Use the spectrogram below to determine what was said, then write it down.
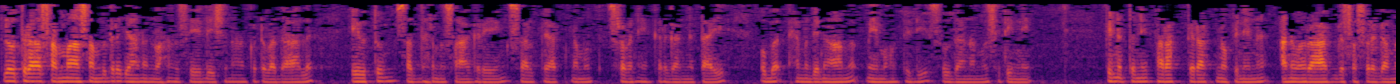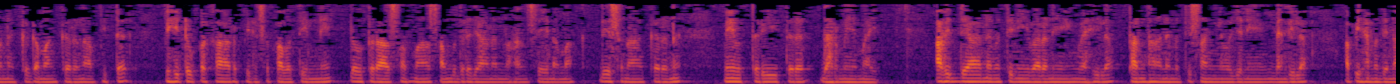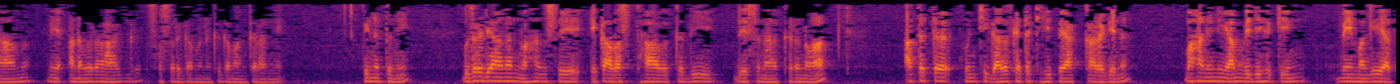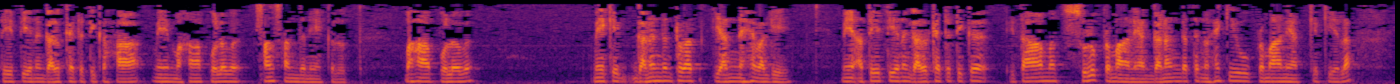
ලෝතර සම්මා සම්බුදුරජාණන් වහන්සේ දේශනා කොට වදාළ ඒ උතුම් සද්ධර්ම සාගරයෙන් සල්පයක් නමුත් ශ්‍රවණය කරගන්නටයි ඔබ හැමදෙනාම මේ මොහොතේදී සූදානම්ව සිටින්නේ. පින්නතුනි පරක් පෙරක් නොපෙනෙන අනවරාග්ග සසර ගමනක ගමන් කරන අපිට පිහිට උපකාර පිණිස පවතින්නේ ලෝතර සම්මා සම්බුදුරජාණන් වහන්සේ නමක් දේශනා කරන මේ උත්තරීතර ධර්මයමයි. අවිද්‍යාව නැමැති නීවරණයෙන් වැහිලා තණ්හා නැමැති සංයෝජනයෙන් බැඳිලා අපි හැමදෙනාම මේ අනවරාග්‍ර සසර ගමනක ගමන් කරන්නේ. පින්නතුනේ බුදුරජාණන් වහන්සේ එක අවස්ථාවකදී දේශනා කරනවා අතට පුංචි ගල් කැට කිහිපයක් අරගෙන මහණෙනි යම් විදිහකින් මේ මගේ අතේ තියෙන ගල් කැට ටික හා මේ මහා පොළව සංසන්දනය කළොත් මහා පොළව මේකේ ගණනටවත් යන්නේ නැහැ වගේ. මේ අතේ තියෙන ගල් කැට ටික ඊටාමත් සුළු ප්‍රමාණයක් ගණන්ගත නොහැකි වූ ප්‍රමාණයක් කියලා.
